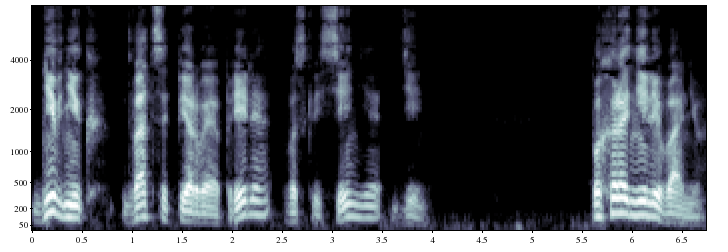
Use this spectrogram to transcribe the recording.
Дневник. 21 апреля, воскресенье, день. Похоронили Ваню.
